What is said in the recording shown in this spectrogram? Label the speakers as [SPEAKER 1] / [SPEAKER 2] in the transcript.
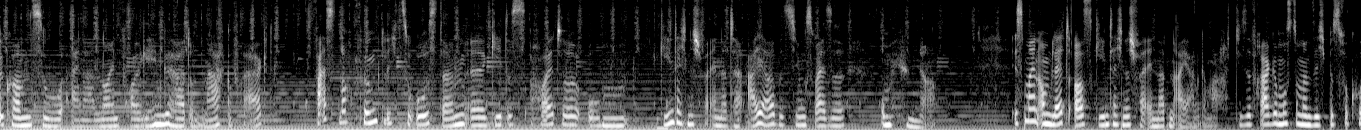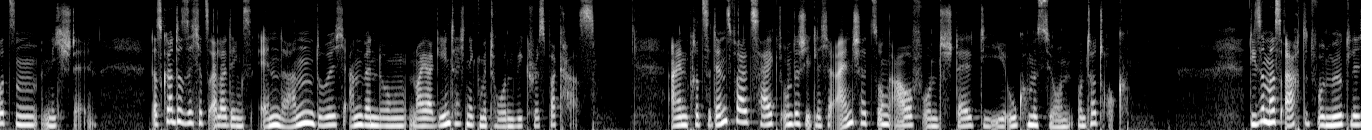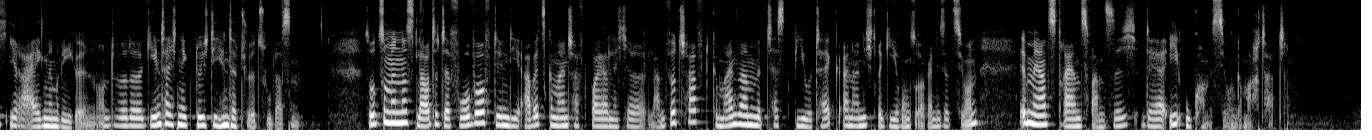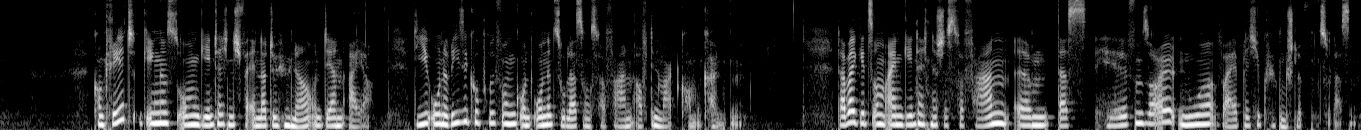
[SPEAKER 1] willkommen zu einer neuen Folge Hingehört und Nachgefragt. Fast noch pünktlich zu Ostern äh, geht es heute um gentechnisch veränderte Eier bzw. um Hühner. Ist mein Omelett aus gentechnisch veränderten Eiern gemacht? Diese Frage musste man sich bis vor kurzem nicht stellen. Das könnte sich jetzt allerdings ändern durch Anwendung neuer Gentechnikmethoden wie CRISPR-Cas. Ein Präzedenzfall zeigt unterschiedliche Einschätzungen auf und stellt die EU-Kommission unter Druck. Diese missachtet womöglich ihre eigenen Regeln und würde Gentechnik durch die Hintertür zulassen. So zumindest lautet der Vorwurf, den die Arbeitsgemeinschaft Bäuerliche Landwirtschaft gemeinsam mit Test Biotech, einer Nichtregierungsorganisation, im März 23 der EU-Kommission gemacht hat. Konkret ging es um gentechnisch veränderte Hühner und deren Eier, die ohne Risikoprüfung und ohne Zulassungsverfahren auf den Markt kommen könnten. Dabei geht es um ein gentechnisches Verfahren, ähm, das helfen soll, nur weibliche Küken schlüpfen zu lassen.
